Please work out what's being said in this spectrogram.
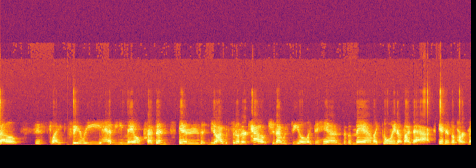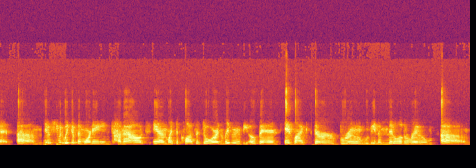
felt this like very heavy male presence. And you know i would sit on their couch and i would feel like the hands of a man like going up my back in his apartment. Um you know he would wake up in the morning come out and like the closet door and the living room would be open and like their broom would be in the middle of the room. Um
